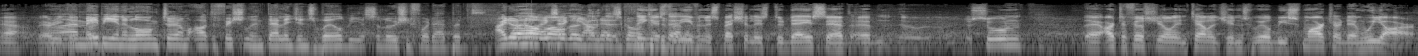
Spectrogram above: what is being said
Yeah, very uh, good. And maybe in the long term, artificial intelligence will be a solution for that, but I don't well, know exactly well, the, how the, that's going to develop. The thing is that even a specialist today said um, uh, soon artificial intelligence will be smarter than we are.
